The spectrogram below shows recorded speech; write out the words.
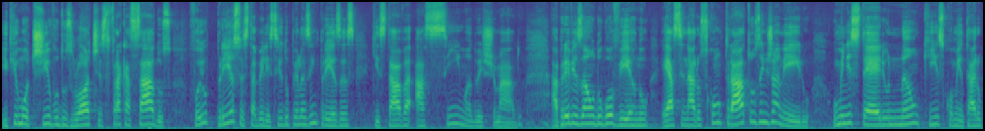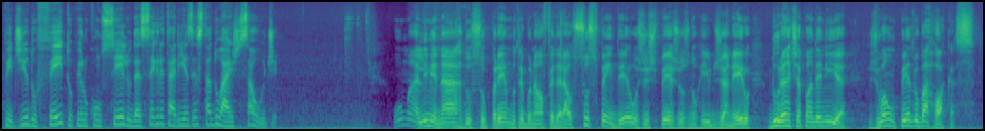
e que o motivo dos lotes fracassados foi o preço estabelecido pelas empresas, que estava acima do estimado. A previsão do governo é assinar os contratos em janeiro. O Ministério não quis comentar o pedido feito pelo Conselho das Secretarias Estaduais de Saúde. Uma liminar do Supremo Tribunal Federal suspendeu os despejos no Rio de Janeiro durante a pandemia. João Pedro Barrocas.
